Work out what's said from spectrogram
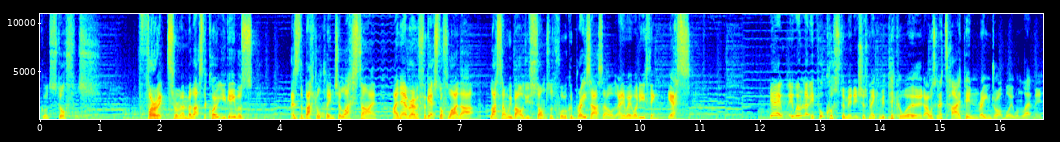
Good stuff. For it! Remember, that's the quote you gave us as the battle clincher last time. I never ever forget stuff like that. Last time we battled, you stomped us before we could brace ourselves. Anyway, what do you think? Yes. Yeah, it won't let me put custom in. It's just making me pick a word. I was going to type in raindrop, but it wouldn't let me.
